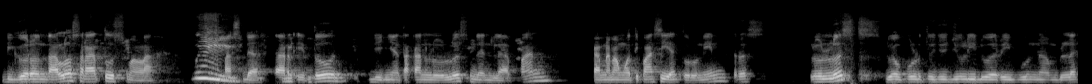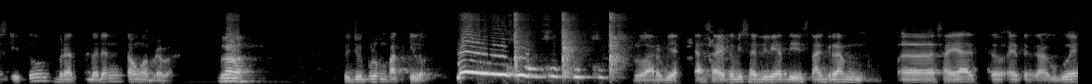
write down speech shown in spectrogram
di Gorontalo 100 malah Wih. pas daftar itu dinyatakan lulus 98 karena memang motivasi ya turunin terus lulus 27 Juli 2016 itu berat badan tahu nggak berapa? Berapa? 74 kilo. Luar biasa itu bisa dilihat di Instagram eh, saya itu eh Instagram gue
